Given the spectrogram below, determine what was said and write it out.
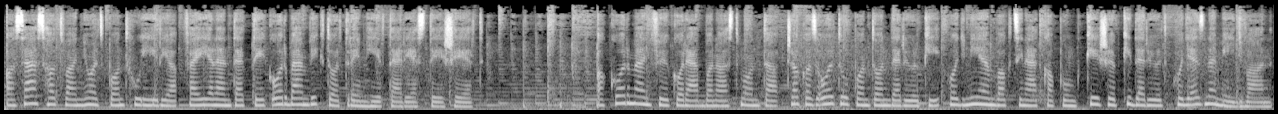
A 168.hu írja, feljelentették Orbán Viktor Trém hírterjesztésért. A kormányfő korábban azt mondta, csak az oltóponton derül ki, hogy milyen vakcinát kapunk, később kiderült, hogy ez nem így van.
